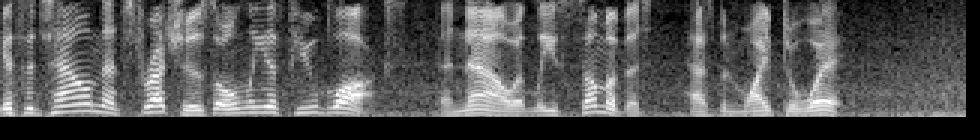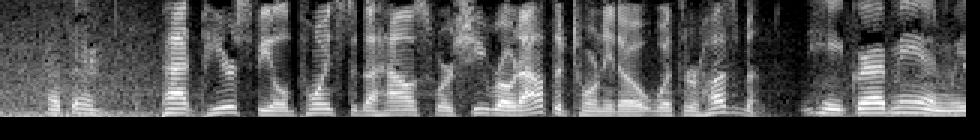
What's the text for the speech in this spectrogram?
It's a town that stretches only a few blocks, and now at least some of it has been wiped away. Right there. Pat Piercefield points to the house where she rode out the tornado with her husband. He grabbed me and we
